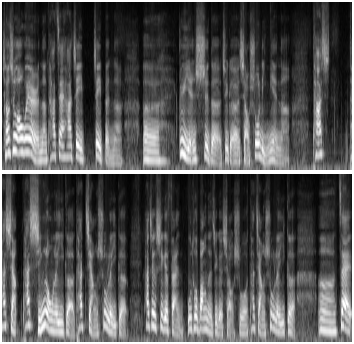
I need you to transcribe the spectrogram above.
乔治·欧威尔呢，他在他这这本呢，呃，寓言式的这个小说里面呢，他他想他形容了一个，他讲述了一个，他这个是一个反乌托邦的这个小说，他讲述了一个，嗯、在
